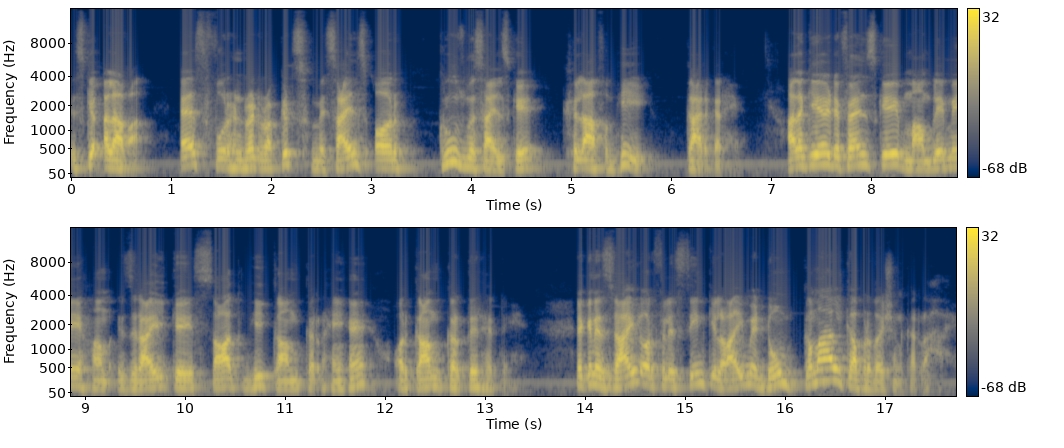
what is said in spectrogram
इसके अलावा S four hundred rockets, missiles और क्रूज मिसाइल्स के खिलाफ भी कारगर है। हालाँकि एयर डिफेंस के मामले में हम इसराइल के साथ भी काम कर रहे हैं और काम करते रहते हैं, लेकिन इसराइल और फिलिस्तीन की लड़ाई में डोम कमाल का प्रदर्शन कर रहा है।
